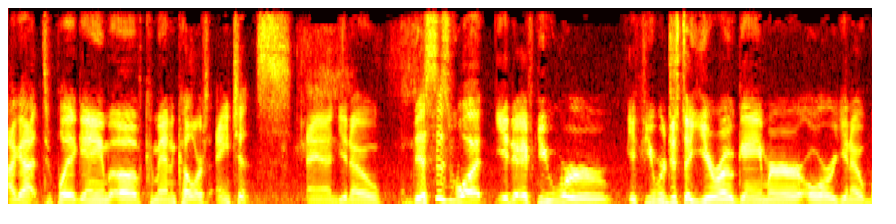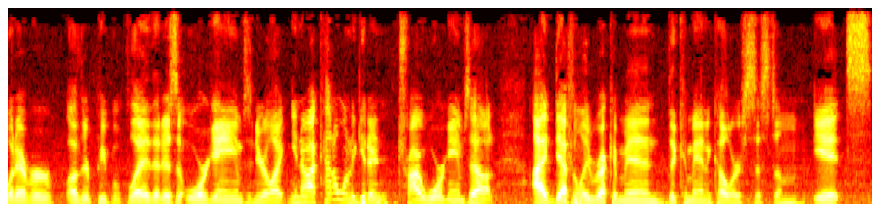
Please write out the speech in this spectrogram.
I got to play a game of Command and Colors Ancients, and you know, this is what you know. If you were if you were just a Euro gamer or you know whatever other people play that isn't war games, and you're like, you know, I kind of want to get and try war games out. I definitely recommend the Command and Colors system. It's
